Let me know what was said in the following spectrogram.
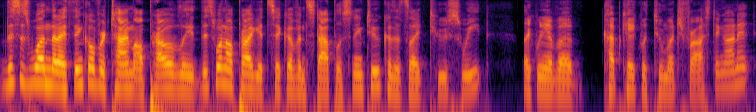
this is one that I think over time I'll probably this one I'll probably get sick of and stop listening to because it's like too sweet, like when you have a cupcake with too much frosting on it.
